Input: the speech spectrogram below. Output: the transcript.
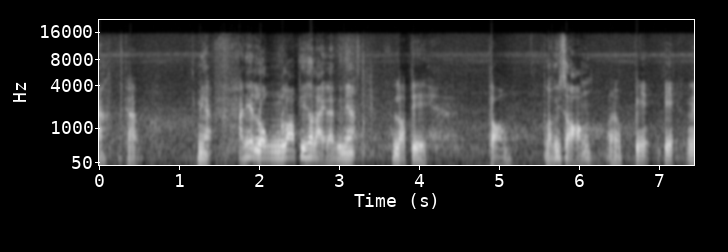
นะครับ เนี่ย อันนี้ลงรอบที่เท่าไหร่แล้วพี่เนี้ยรอบที่สองรอบที่สองเอ่อปีปีเน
